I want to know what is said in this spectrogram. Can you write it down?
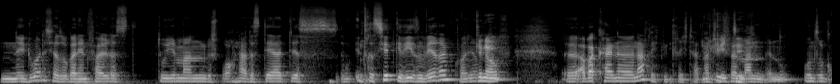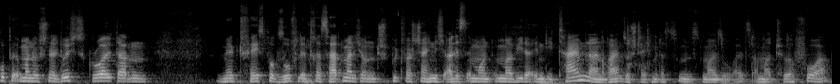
nee, du hattest ja sogar den Fall, dass du jemanden gesprochen hattest, der das interessiert gewesen wäre, genau. Äh, aber keine Nachricht gekriegt hat. Natürlich, richtig. wenn man in unsere Gruppe immer nur schnell durchscrollt, dann merkt Facebook, so viel Interesse hat man nicht und spült wahrscheinlich nicht alles immer und immer wieder in die Timeline rein. So stelle ich mir das zumindest mal so als Amateur vor.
